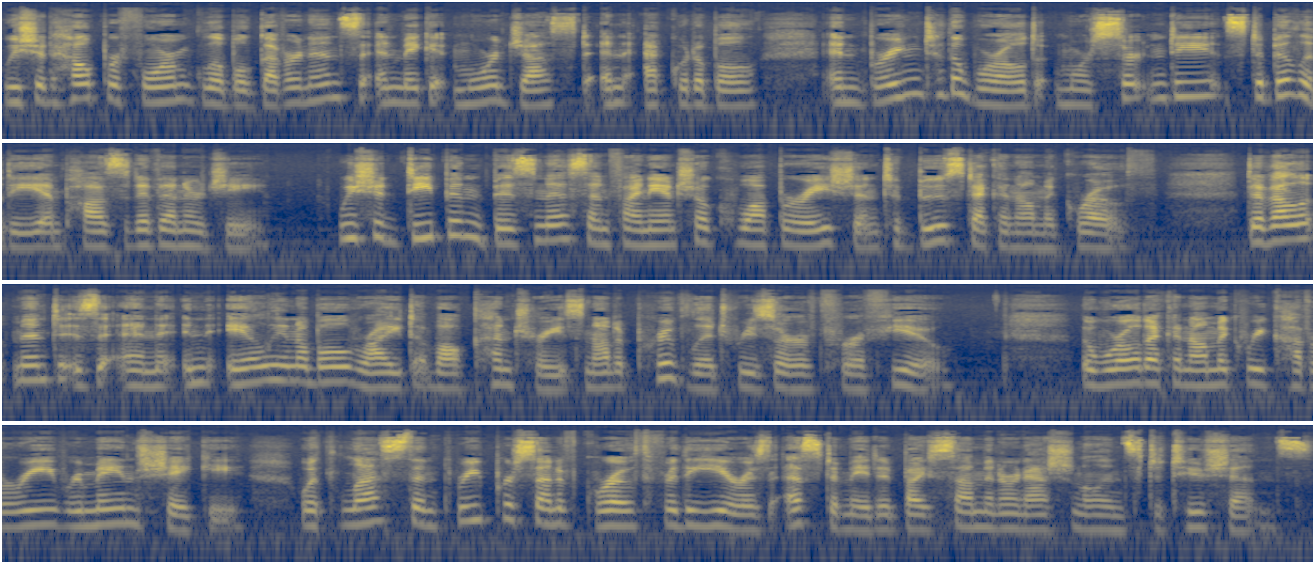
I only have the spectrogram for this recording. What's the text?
We should help reform global governance and make it more just and equitable, and bring to the world more certainty, stability, and positive energy. We should deepen business and financial cooperation to boost economic growth. Development is an inalienable right of all countries, not a privilege reserved for a few. The world economic recovery remains shaky, with less than 3% of growth for the year as estimated by some international institutions.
